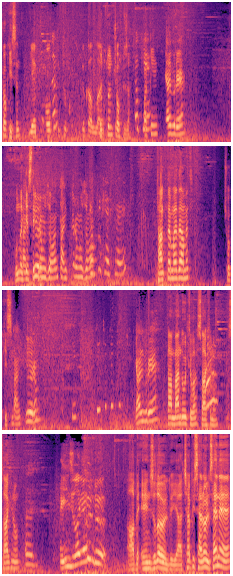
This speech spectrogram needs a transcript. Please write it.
Çok iyisin. Gold tutuk tutuk Allah. Tuttun çok güzel. Çok iyi. Fucking gel buraya. Bunu da kestik. Tanklıyorum o zaman, tanklıyorum o zaman. Yok mu kesmemiz? Tanklamaya devam et. Çok iyisin. Tanklıyorum. Gel buraya. Tamam bende ulti var. Sakin ol. Sakin ol. Öldüm. Angela'ya öldü. Abi Angela öldü ya. Chapi sen ölsene.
